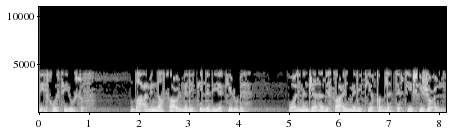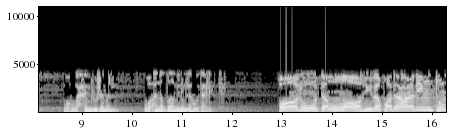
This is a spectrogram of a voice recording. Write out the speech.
لإخوة يوسف ضاع منا صاع الملك الذي يكيل به ولمن جاء بصاع الملك قبل التفتيش جعل وهو حمل جمل وأنا ضامن له ذلك. قالوا تالله لقد علمتم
